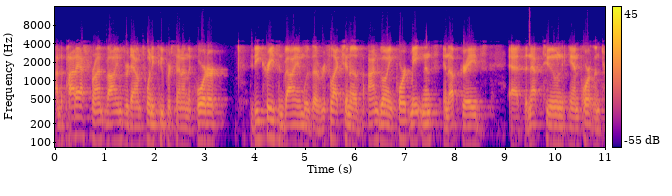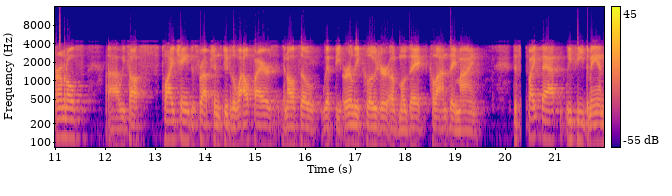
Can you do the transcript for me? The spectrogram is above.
On the potash front, volumes were down 22% on the quarter. The decrease in volume was a reflection of ongoing port maintenance and upgrades at the Neptune and Portland terminals. Uh, we saw supply chain disruptions due to the wildfires and also with the early closure of Mosaic's Colonsay mine. Despite that, we see demand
